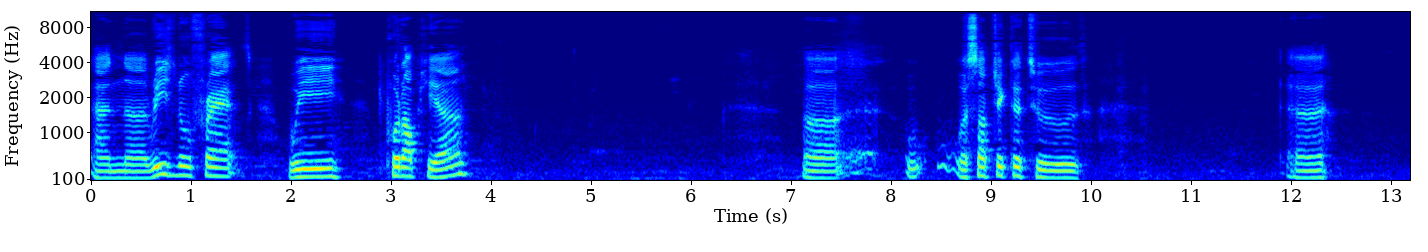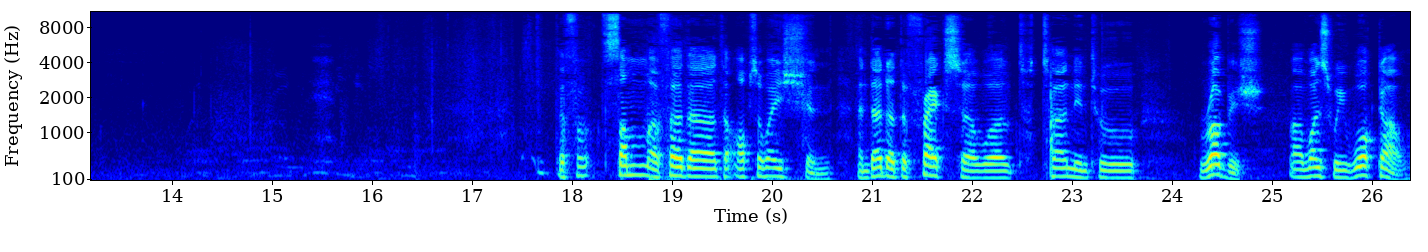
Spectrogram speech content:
and uh, regional flag we put up here uh, were subjected to the some uh, further observation, and that uh, the flags uh, were turned into rubbish uh, once we walked out.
